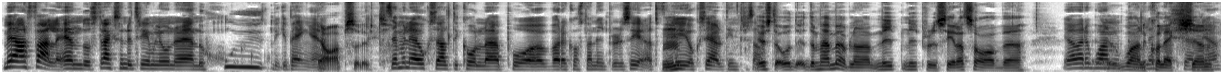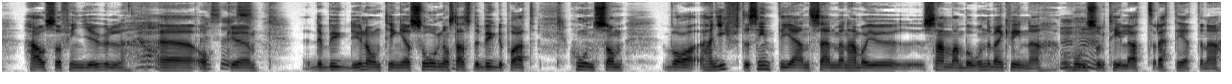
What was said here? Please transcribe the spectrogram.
Men i alla fall, ändå strax under tre miljoner är ändå sjukt mycket pengar. ja absolut. Sen vill jag också alltid kolla på vad det kostar nyproducerat. För det är ju också jävligt intressant. Mm. Just det, och de här möblerna ny, nyproducerats av eh, Ja, var det One, One, Collection? Collection, ja. House of Injul. eh, och precis. eh, det byggde ju någonting, jag såg någonstans, det byggde på att hon som var, han gifte sig inte igen sen men han var ju sammanboende med en kvinna och Mhm. hon såg till att rättigheterna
